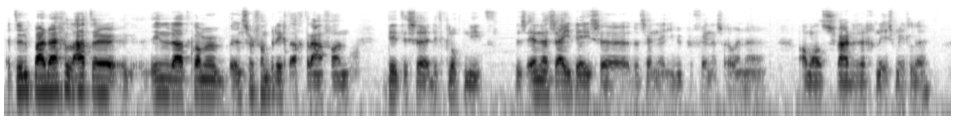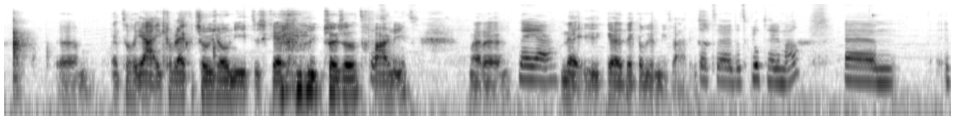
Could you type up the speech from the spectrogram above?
En toen een paar dagen later, inderdaad, kwam er een soort van bericht achteraan van: dit, is, eh, dit klopt niet. Dus en dan zei je deze, dat zijn eh, ibuprofen en zo, en allemaal zwaardere geneesmiddelen. Ehm, en toch, ja, ik gebruik het sowieso niet, dus ik liep sowieso het gevaar niet. Maar eh, Nee, ja, nee, ik eh, denk ook dat het niet waar is. dat, eh, dat klopt helemaal. Ehm, het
